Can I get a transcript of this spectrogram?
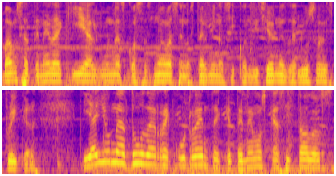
vamos a tener aquí algunas cosas nuevas en los términos y condiciones del uso de Spreaker. Y hay una duda recurrente que tenemos casi todos,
